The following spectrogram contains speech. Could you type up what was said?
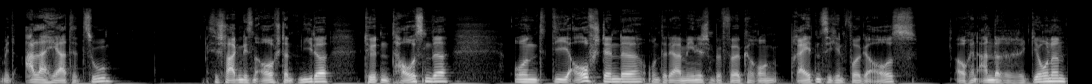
mit aller Härte zu. Sie schlagen diesen Aufstand nieder, töten Tausende und die Aufstände unter der armenischen Bevölkerung breiten sich in Folge aus, auch in andere Regionen,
